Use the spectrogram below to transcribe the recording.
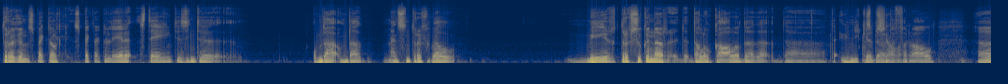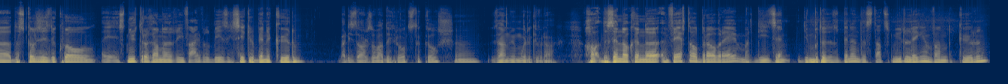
terug een spectac- spectaculaire stijging te zien. Te, omdat, omdat mensen terug wel meer terugzoeken naar dat lokale, dat, dat, dat, dat unieke, Dat verhaal. Eh dus is ook wel, is nu terug aan een revival bezig, zeker binnen Keulen. Wat is daar zo wat de grootste Kulsch? eh? is dat nu een moeilijke vraag? Er zijn nog een, eh, een vijftal brouwerijen, maar die, zijn, die moeten dus binnen de stadsmuren liggen van Keulen,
